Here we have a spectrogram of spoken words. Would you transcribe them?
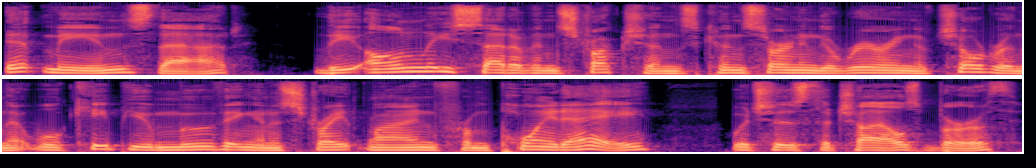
It means that the only set of instructions concerning the rearing of children that will keep you moving in a straight line from point A, which is the child's birth,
